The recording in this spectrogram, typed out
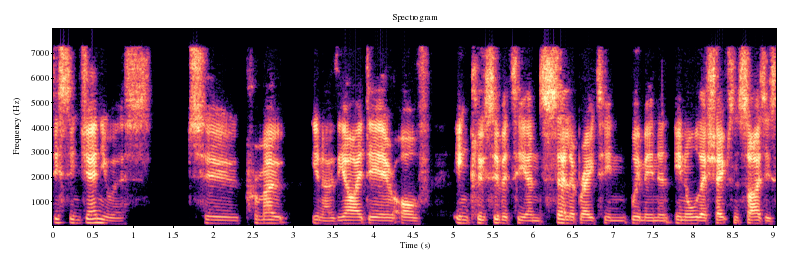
disingenuous to promote, you know, the idea of inclusivity and celebrating women in, in all their shapes and sizes.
